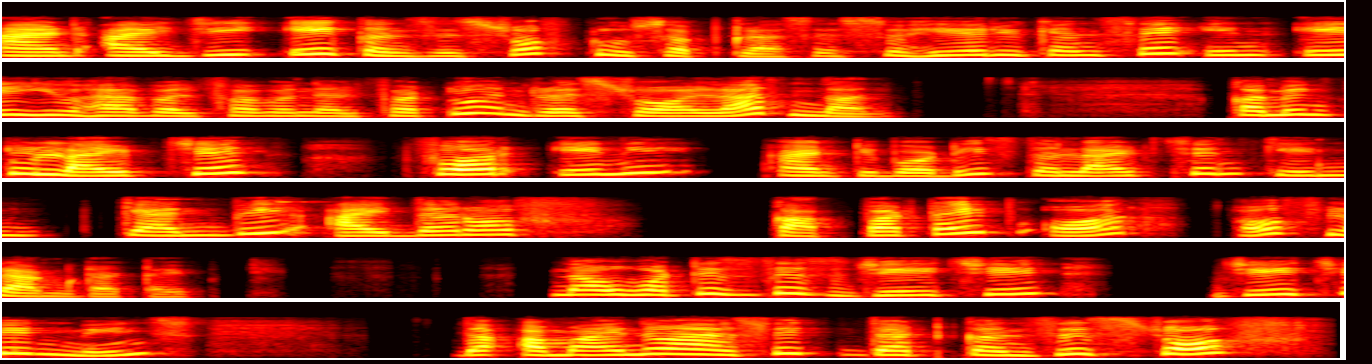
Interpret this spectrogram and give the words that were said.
and IgA consists of two subclasses. So here you can say in A you have alpha 1, alpha 2 and rest all are none. Coming to light chain, for any antibodies the light chain can, can be either of kappa type or of lambda type. Now what is this J chain? J chain means the amino acid that consists of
